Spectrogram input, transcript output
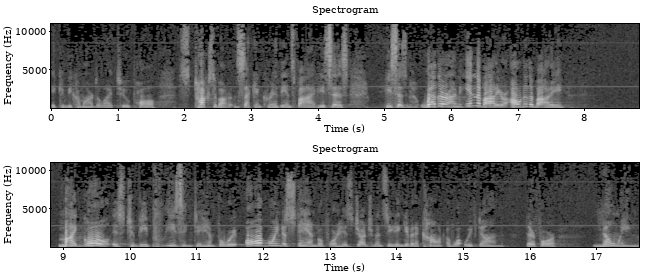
it can become our delight too. Paul talks about it in 2 Corinthians 5. He says, he says, whether I'm in the body or out of the body, my goal is to be pleasing to him. For we're all going to stand before his judgment seat and give an account of what we've done. Therefore, knowing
